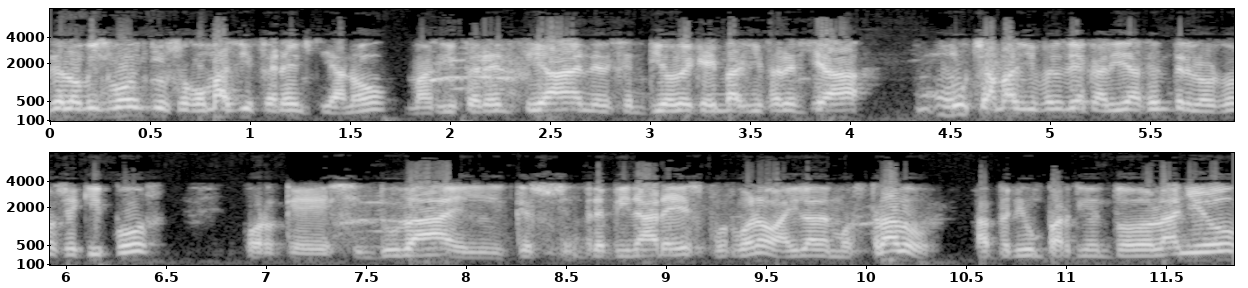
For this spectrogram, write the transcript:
de lo mismo, incluso con más diferencia, ¿no? Más diferencia en el sentido de que hay más diferencia, mucha más diferencia de calidad entre los dos equipos porque sin duda el Quesos Entre Pinares, pues bueno, ahí lo ha demostrado. Ha perdido un partido en todo el año,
